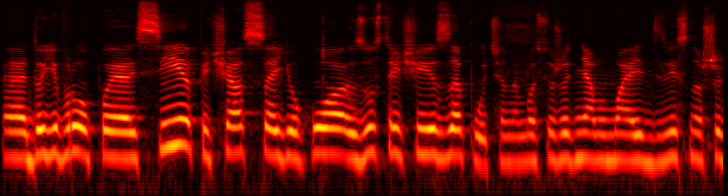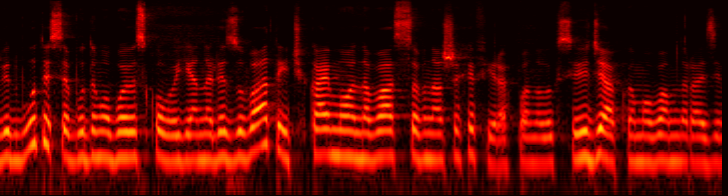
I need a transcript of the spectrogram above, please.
е, до Європи Сі під час його зустрічі з Путіним. Ось уже днями має, звісно, що відбутися. Будемо обов'язково її аналізувати і чекаємо на вас в наших ефірах, пане Олексію. Дякуємо вам наразі.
